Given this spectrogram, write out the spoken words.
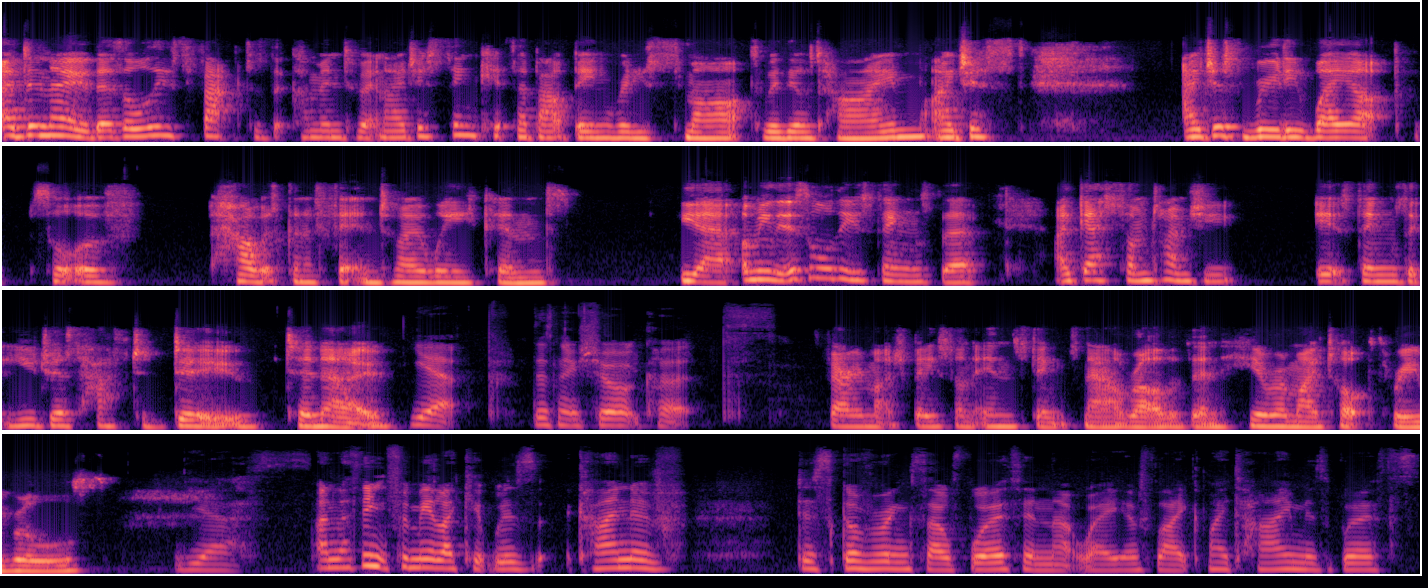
I don't know, there's all these factors that come into it. And I just think it's about being really smart with your time. I just, I just really weigh up sort of how it's going to fit into my week and yeah i mean it's all these things that i guess sometimes you it's things that you just have to do to know. Yep there's no shortcuts. Very much based on instinct now rather than here are my top three rules. Yes and i think for me like it was kind of discovering self-worth in that way of like my time is worth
